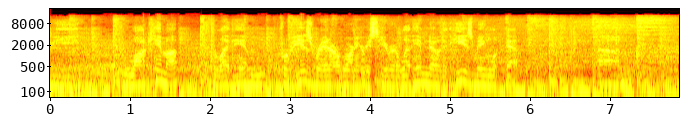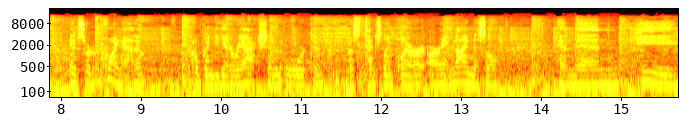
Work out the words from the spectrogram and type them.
We lock him up to let him, for his radar warning receiver, to let him know that he is being looked at, um, and sort of point at him hoping to get a reaction or to potentially employ our, our AIM-9 missile. And then he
